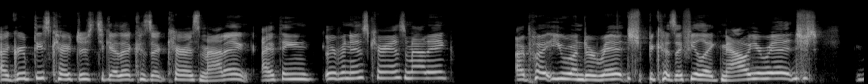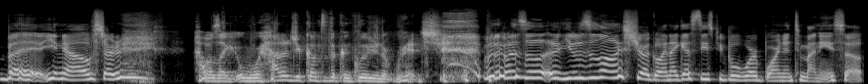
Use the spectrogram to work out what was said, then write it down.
I grouped these characters together because they're charismatic. I think Irvyn is charismatic. I put you under Rich because I feel like now you're rich, but you know, started. I was like, how did you come to the conclusion of rich? but it was a it was a long struggle, and I guess these people were born into money, so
